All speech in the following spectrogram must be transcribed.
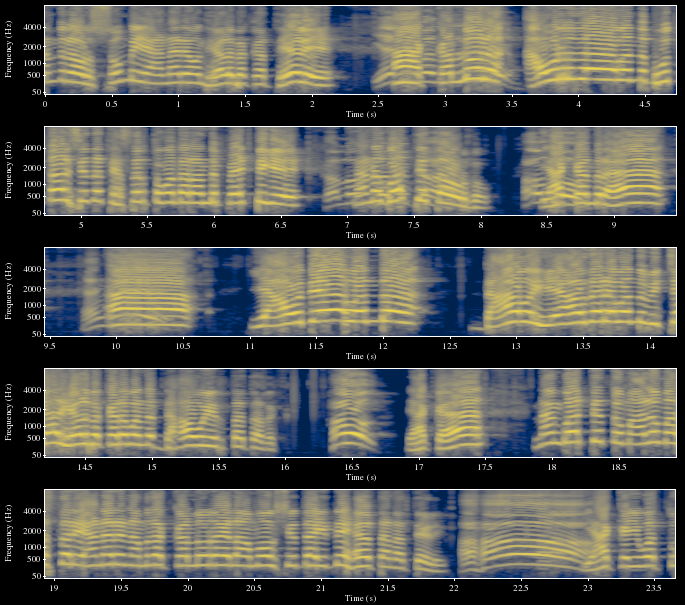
ಅಂದ್ರೆ ಅವ್ರು ಸುಮ್ಮನೆ ಸುಮ್ಮ ಒಂದು ಹೇಳ್ಬೇಕಂತ ಹೇಳಿ ಆ ಕಲ್ಲೂರ್ ಅವ್ರದ ಒಂದು ಭೂತಾಳ ಸಿದ್ಧತೆ ಹೆಸರು ತಗೊಂಡಾರ ಅಂದ ಪೆಟ್ಟಿಗೆ. ನನಗ್ ಗೊತ್ತಿತ್ತು ಅವ್ರದ್ದು. ಯಾಕಂದ್ರ ಆ ಯಾವುದೇ ಒಂದು ಡಾವ್ ಯಾವ್ದಾರ ಒಂದು ವಿಚಾರ ಹೇಳ್ಬೇಕಾರ ಒಂದು ಡಾವ್ ಇರ್ತದ ಅದಕ್ ಹೌದ್. ಯಾಕ? ನಂಗ್ ಗೊತ್ತಿತ್ತು ಮಾಲು ಮಾಸ್ತರ್ ಏನಾರ ನಮ್ದ ಕಲ್ಲೂರ ಇಲ್ಲ ಅಮೋಘ ಸಿದ್ಧ ಇದನ್ನೇ ಹೇಳ್ತಾನ ಅಂತೇಳಿ ಯಾಕ ಇವತ್ತು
